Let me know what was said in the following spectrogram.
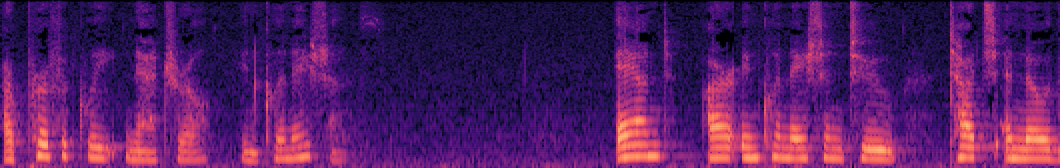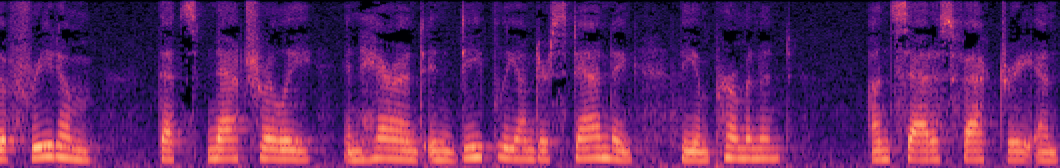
are perfectly natural inclinations. And our inclination to touch and know the freedom that's naturally inherent in deeply understanding the impermanent, unsatisfactory, and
